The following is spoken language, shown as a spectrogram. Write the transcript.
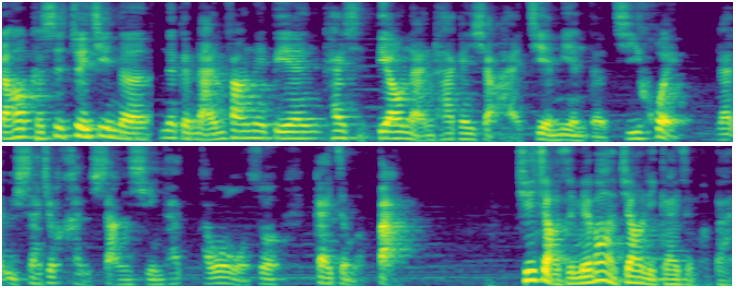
然后可是最近呢，那个男方那边开始刁难他跟小孩见面的机会，那于是他就很伤心，他他问我说该怎么办？其实饺子没办法教你该怎么办。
